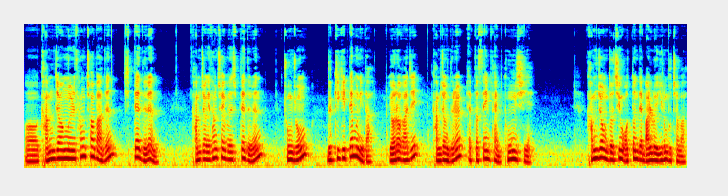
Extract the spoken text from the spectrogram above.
어, 감정을 상처받은 10대들은 감정에 상처입은 10대들은 종종 느끼기 때문이다. 여러 가지 감정들을 at the same time 동시에 감정 너 지금 어떤데 말로 이름 붙여봐.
